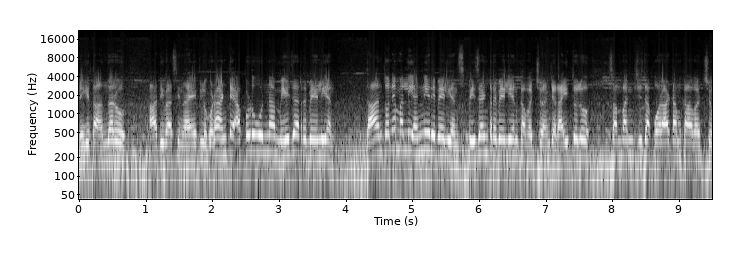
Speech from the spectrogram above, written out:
మిగతా అందరూ ఆదివాసీ నాయకులు కూడా అంటే అప్పుడు ఉన్న మేజర్ రిబేలియన్ దాంతోనే మళ్ళీ అన్ని రిబేలియన్స్ పీజెంట్ రిబేలియన్ కావచ్చు అంటే రైతులు సంబంధించిన పోరాటం కావచ్చు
